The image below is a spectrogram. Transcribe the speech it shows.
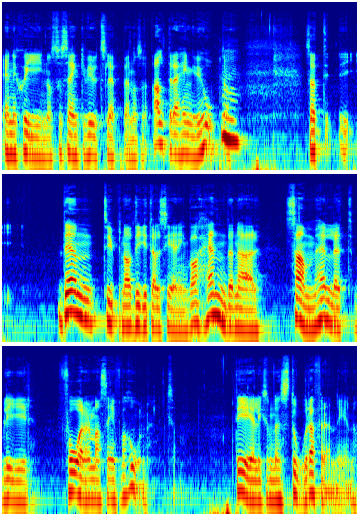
energin och så sänker vi utsläppen och så. Allt det där hänger ihop då. Mm. Så att den typen av digitalisering, vad händer när samhället blir, får en massa information? Liksom? Det är liksom den stora förändringen. Då.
